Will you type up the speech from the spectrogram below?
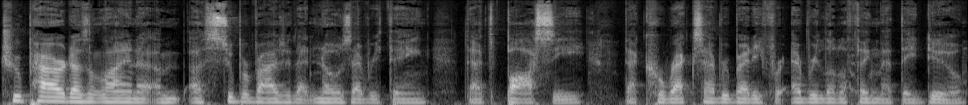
True power doesn't lie in a, um, a, supervisor that knows everything, that's bossy, that corrects everybody for every little thing that they do.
